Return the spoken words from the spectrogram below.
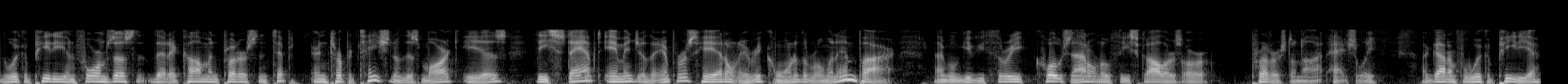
Wikipedia informs us that a common Protestant interpretation of this mark is the stamped image of the emperor's head on every corner of the Roman Empire. I'm going to give you three quotes. Now, I don't know if these scholars are Preterist or not, actually. I got them from Wikipedia.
